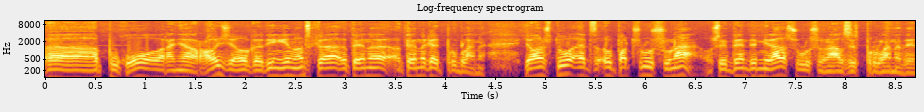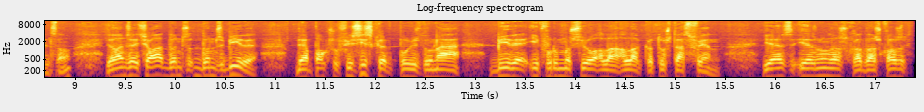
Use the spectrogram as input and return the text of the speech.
eh, pugó, aranya roja o que tinguin, doncs, que tenen, tenen aquest problema. Llavors tu ets, ho pots solucionar, o sigui, tens de mirar de solucionar els problema d'ells, no? Llavors això doncs, doncs vida. Hi ha pocs oficis que et puguis donar vida i formació a la, a la que tu estàs fent. I és, i és una de les, de coses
